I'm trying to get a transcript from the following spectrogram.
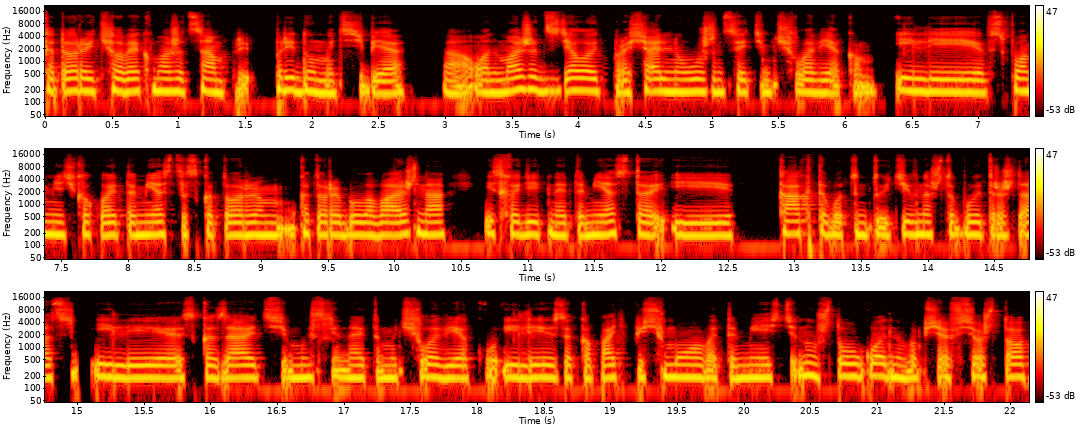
которые человек может сам при- придумать себе. А, он может сделать прощальный ужин с этим человеком или вспомнить какое-то место, с которым, которое было важно, и сходить на это место и как-то вот интуитивно, что будет рождаться, или сказать мысленно этому человеку, или закопать письмо в этом месте, ну, что угодно вообще, все, что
